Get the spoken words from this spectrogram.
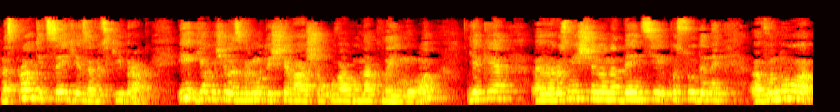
насправді це є заводський брак. І я хотіла звернути ще вашу увагу на клеймо, яке е, розміщено на денці посудини. Воно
